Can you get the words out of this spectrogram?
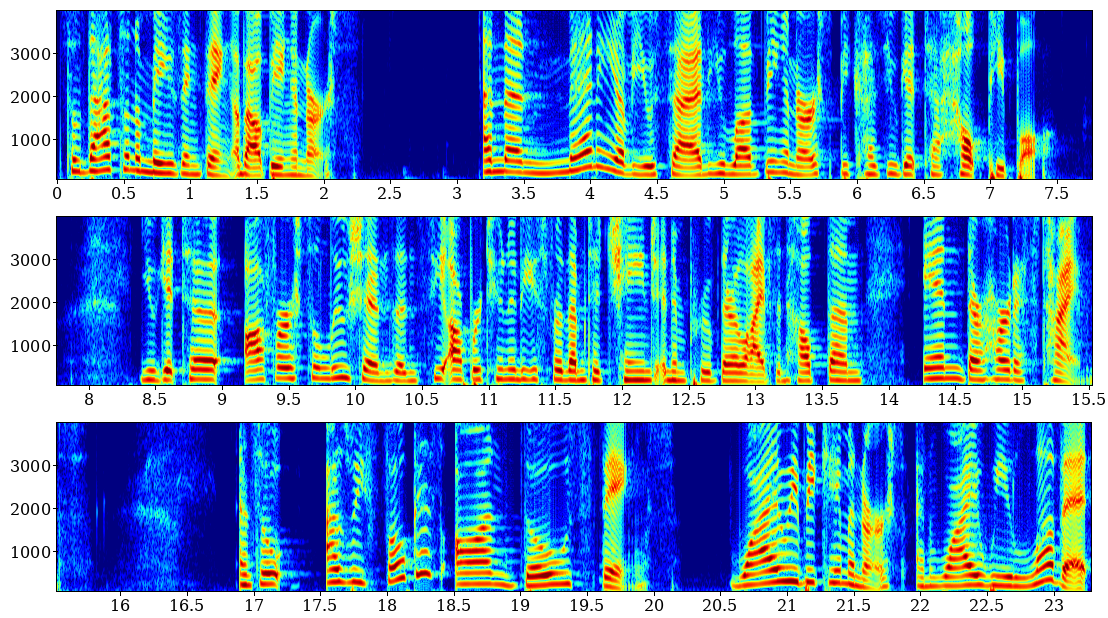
So that's an amazing thing about being a nurse. And then many of you said you love being a nurse because you get to help people. You get to offer solutions and see opportunities for them to change and improve their lives and help them in their hardest times. And so, as we focus on those things, why we became a nurse and why we love it,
